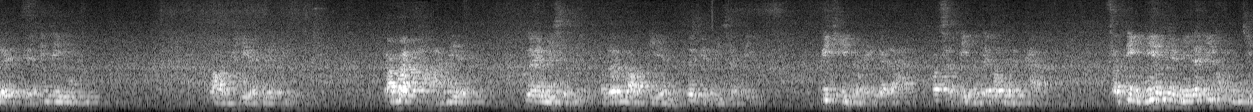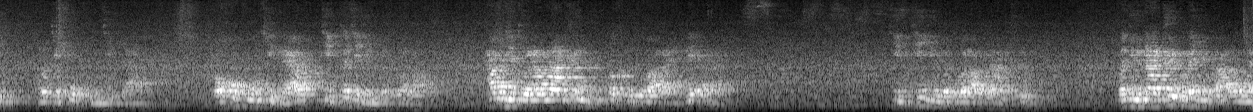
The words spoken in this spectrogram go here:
เลยแต่ที่จริงความเพียรเนี่ยกรรมฐานเนี่ยเพื่อให้มีสติ เพราะฉะนั้นเราเพียรเพื่อจะมีสติ วิธีไหนก็ได้ เพราะสติมันจะต้องเหมือนกัน สตินี้จะมีหน้าที่คุมจิต มันจะควบคุมจิตได้พอควบคุมจิตแล้ว จิตก็จะอยู่กับตัวเรา ถ้ามันอยู่ตัวเรานานขึ้นก็คือตัวอะไรเรียกอะไร จิตที่อยู่กับตัวเรานานขึ้น มันอยู่นานขึ้นมันก็อยู่กับอารมณ์ใด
